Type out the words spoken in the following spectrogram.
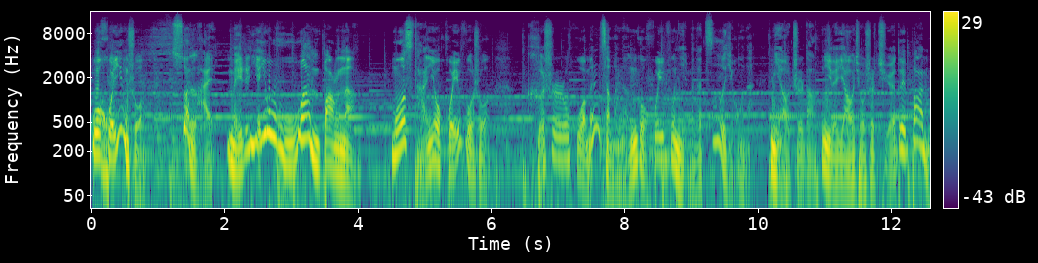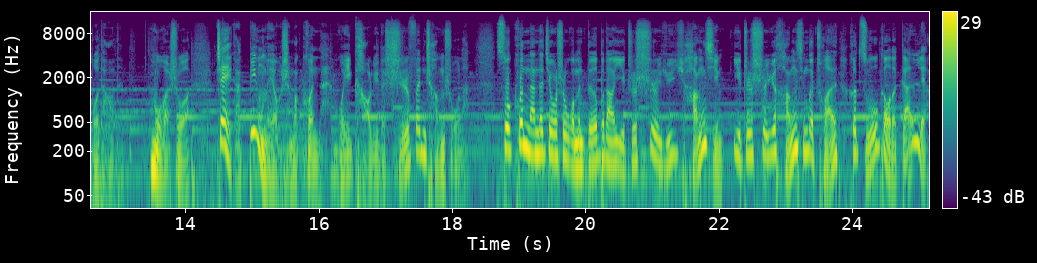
我回应说：“算来每人也有五万镑呢。”摩斯坦又回复说：“可是我们怎么能够恢复你们的自由呢？你要知道，你的要求是绝对办不到的。” 我说，这个并没有什么困难，我已考虑的十分成熟了。所困难的就是我们得不到一只适于航行、一只适于航行的船和足够的干粮。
